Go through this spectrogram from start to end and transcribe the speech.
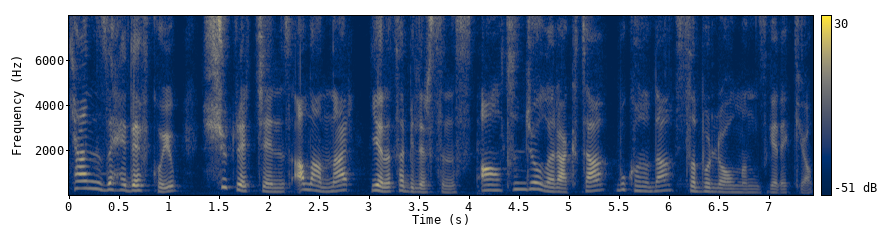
kendinize hedef koyup şükredeceğiniz alanlar yaratabilirsiniz. Altıncı olarak da bu konuda sabırlı olmanız gerekiyor.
